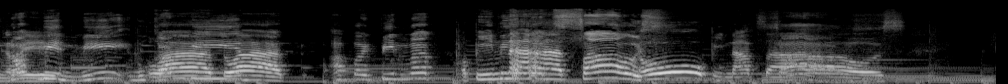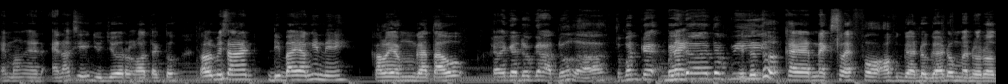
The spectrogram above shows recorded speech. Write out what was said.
not ngeri. bean mi bukan Wat, bean. Apa peanut Oh, peanut. sauce Oh, peanut Saus. Emang en- enak sih jujur lotek tuh. Kalau misalnya dibayangin nih, kalau yang nggak tahu, kayak gado-gado lah cuman kayak beda tapi itu tuh kayak next level of gado-gado menurut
